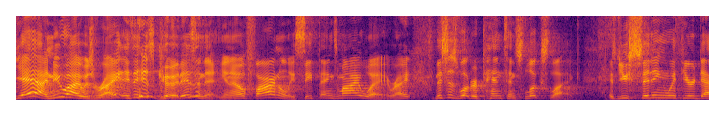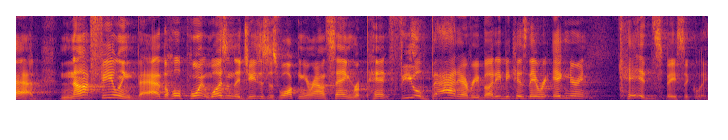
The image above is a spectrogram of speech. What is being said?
yeah, I knew I was right. It is good, isn't it? You know, finally, see things my way, right? This is what repentance looks like is you sitting with your dad, not feeling bad. The whole point wasn't that Jesus is walking around saying, repent, feel bad, everybody, because they were ignorant kids, basically.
